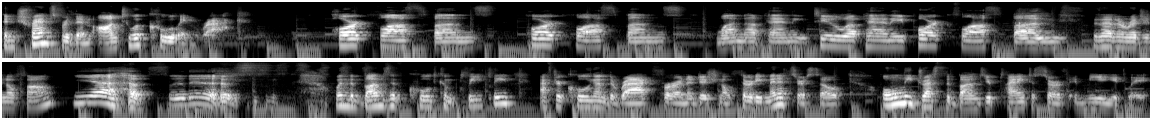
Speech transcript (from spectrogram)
then transfer them onto a cooling rack. Pork floss buns, pork floss buns, one a penny, two a penny, pork floss buns. Is that an original song? Yes, it is. when the buns have cooled completely, after cooling on the rack for an additional 30 minutes or so, only dress the buns you're planning to serve immediately.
